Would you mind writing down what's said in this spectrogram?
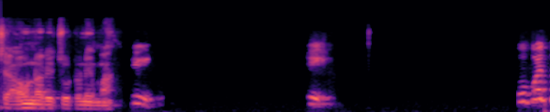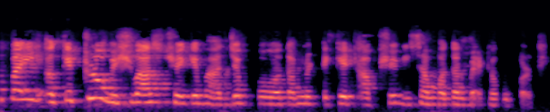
છે આવનારી ચૂંટણીમાં. ભૂપતભાઈ કેટલો વિશ્વાસ છે કે ભાજપ તમને ટિકિટ આપશે વિસાવદર બેઠક ઉપરથી?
